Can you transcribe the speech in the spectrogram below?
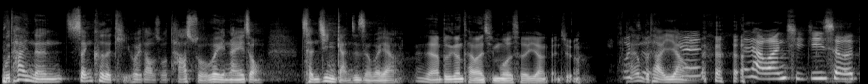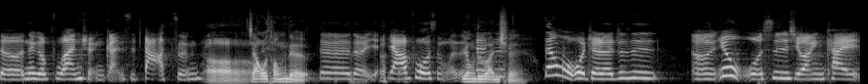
不太能深刻的体会到说他所谓那一种沉浸感是怎么样。那人家不是跟台湾骑摩托车一样感觉吗？好像不太一样。在台湾骑机车的那个不安全感是大增哦，交通的对对对压迫什么的，用路安全。但我我觉得就是嗯、呃，因为我是喜欢开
